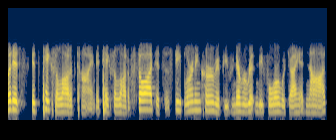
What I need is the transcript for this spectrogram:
but it's it takes a lot of time. It takes a lot of thought. It's a steep learning curve if you've never written before, which I had not.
